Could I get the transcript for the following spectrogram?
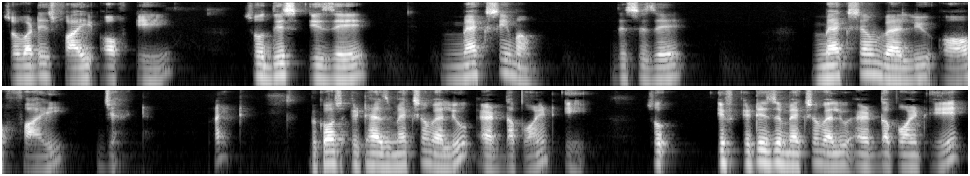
So what is phi of A? So this is a maximum. This is a maximum value of phi z, right? Because it has maximum value at the point A. So if it is a maximum value at the point A,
